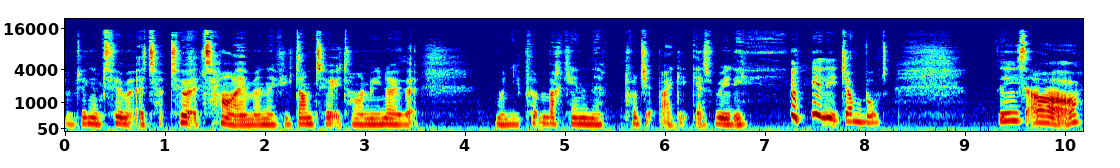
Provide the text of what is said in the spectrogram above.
I'm doing them two at, a two at a time and if you've done two at a time you know that when you put them back in the project bag it gets really really jumbled. These are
